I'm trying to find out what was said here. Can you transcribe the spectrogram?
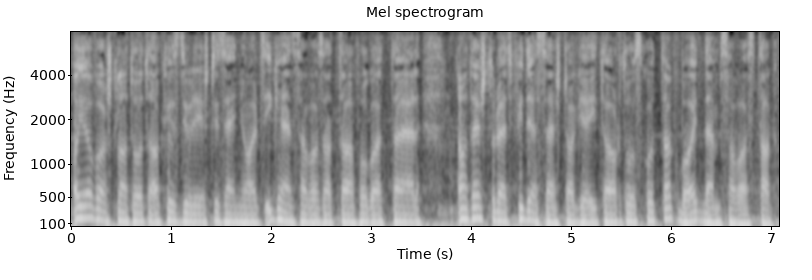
A javaslatot a közgyűlés 18 igen szavazattal fogadta el. A testület Fideszes tagjai tartózkodtak, vagy nem szavaztak.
